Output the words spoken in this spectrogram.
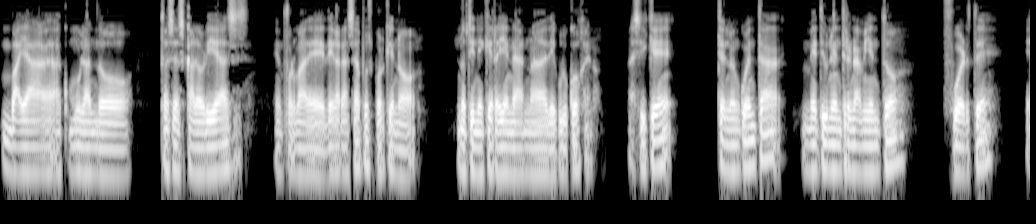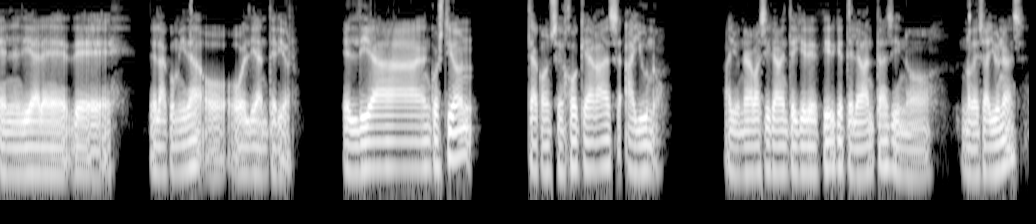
vaya acumulando todas esas calorías en forma de, grasa, pues porque no, no tiene que rellenar nada de glucógeno. Así que tenlo en cuenta, mete un entrenamiento fuerte en el día de, la comida o, el día anterior. El día en cuestión te aconsejo que hagas ayuno. Ayunar básicamente quiere decir que te levantas y no, no desayunas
